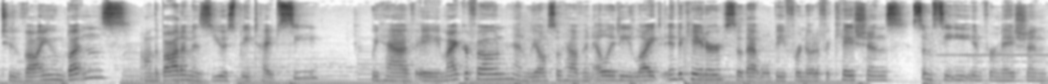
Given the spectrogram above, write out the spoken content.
two volume buttons. On the bottom is USB Type C. We have a microphone and we also have an LED light indicator, so that will be for notifications, some CE information.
